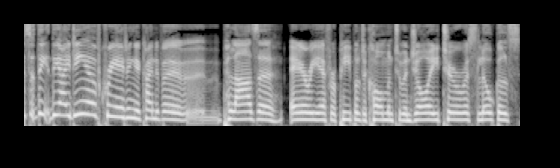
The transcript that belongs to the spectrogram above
So the the idea of creating a kind of a plaza area for people to come and to enjoy tourists, locals,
